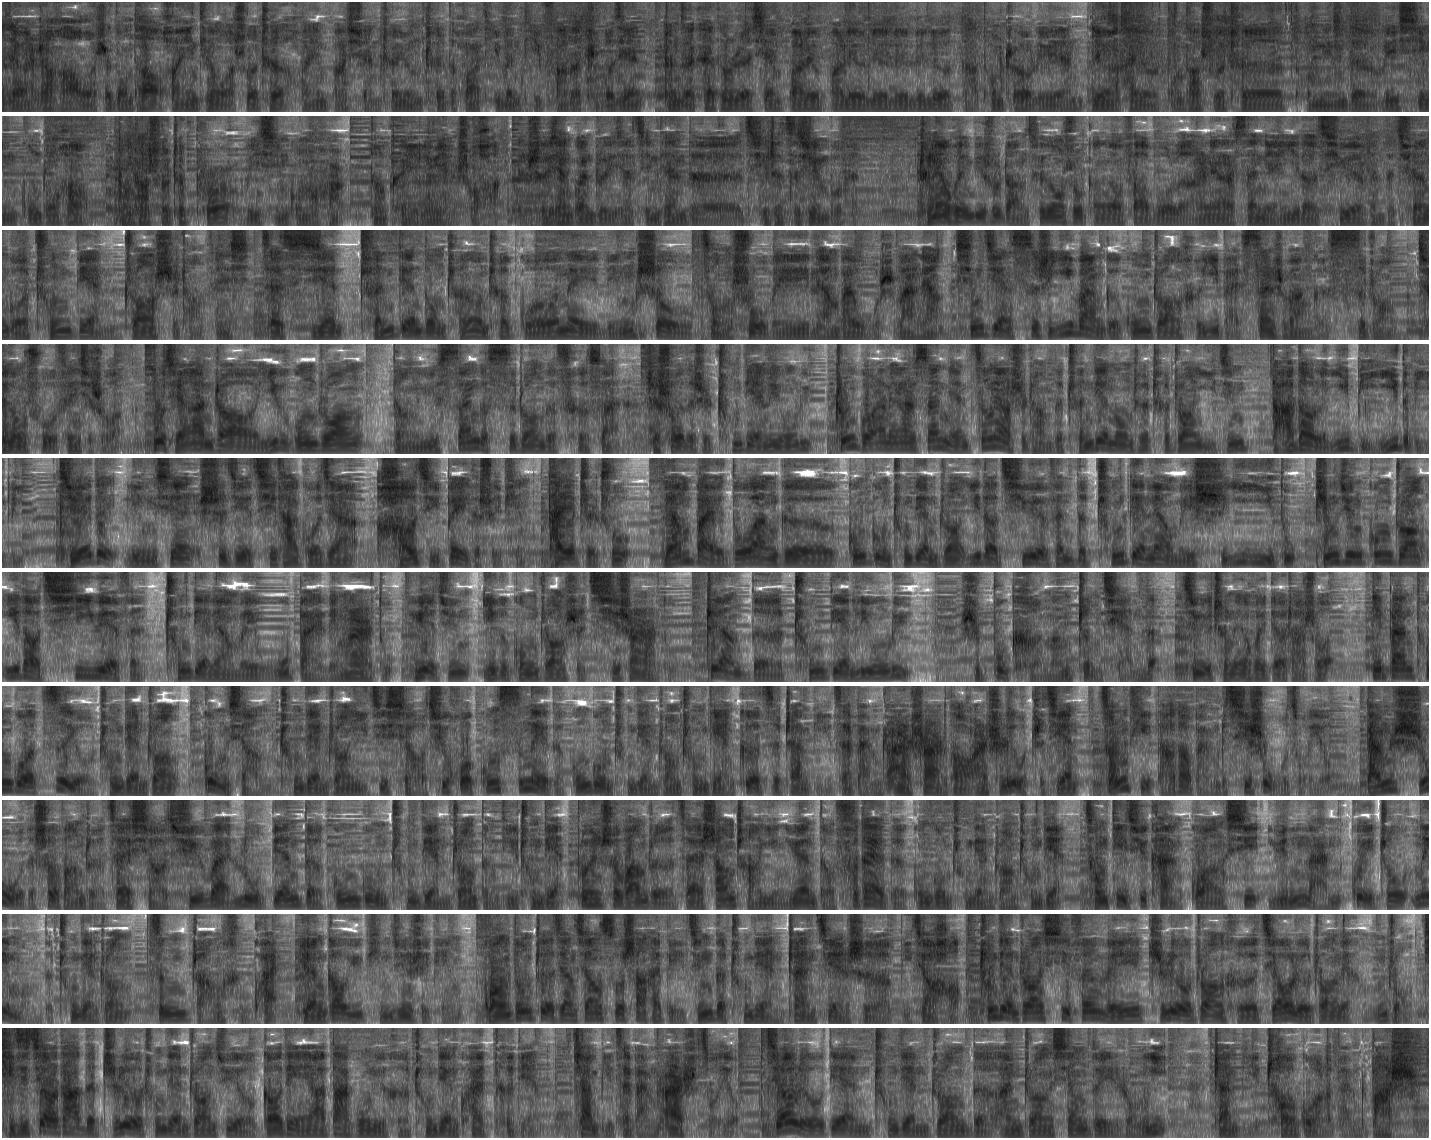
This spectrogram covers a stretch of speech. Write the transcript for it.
大家晚上好，我是董涛，欢迎听我说车，欢迎把选车用车的话题问题发到直播间，正在开通热线八六八六六六六六，打通之后留言。另外还有董涛说车同名的微信公众号，董涛说车 Pro 微信公众号都可以留言说话。首先关注一下今天的汽车资讯部分。乘联会秘书长崔东树刚刚发布了二零二三年一到七月份的全国充电桩市场分析。在此期间，纯电动乘用车国内零售总数为两百五十万辆，新建四十一万个工桩和一百三十万个私桩。崔东树分析说，目前按照一个工桩等于三个私桩的测算，这说的是充电利用率。中国二零二三年增量市场的纯电动车车桩已经达到了一比一的比例，绝对领先世界其他国家好几倍的水平。他也指出。两百多万个公共充电桩，一到七月份的充电量为十一亿度，平均工桩一到七月份充电量为五百零二度，月均一个工桩是七十二度，这样的充电利用率是不可能挣钱的。据成联会调查说。一般通过自有充电桩、共享充电桩以及小区或公司内的公共充电桩充电，各自占比在百分之二十二到二十六之间，总体达到百分之七十五左右。百分之十五的受访者在小区外路边的公共充电桩等地充电，部分受访者在商场、影院等附带的公共充电桩充电。从地区看，广西、云南、贵州、内蒙的充电桩增长很快，远高于平均水平。广东、浙江、江苏、上海、北京的充电站建设比较好，充电桩细。分为直流桩和交流桩两种，体积较大的直流充电桩具有高电压、大功率和充电快的特点，占比在百分之二十左右。交流电充电桩的安装相对容易，占比超过了百分之八十。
